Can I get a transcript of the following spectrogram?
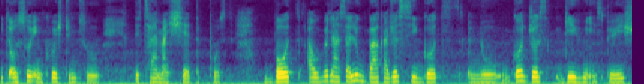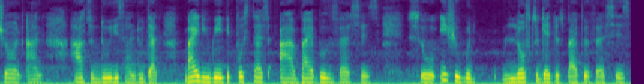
it also encouraged into the time I shared the post. But I, when as I look back, I just see God, you know, God just gave me inspiration and how to do this and do that. By the way, the posters are Bible verses. So if you would love to get those Bible verses,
